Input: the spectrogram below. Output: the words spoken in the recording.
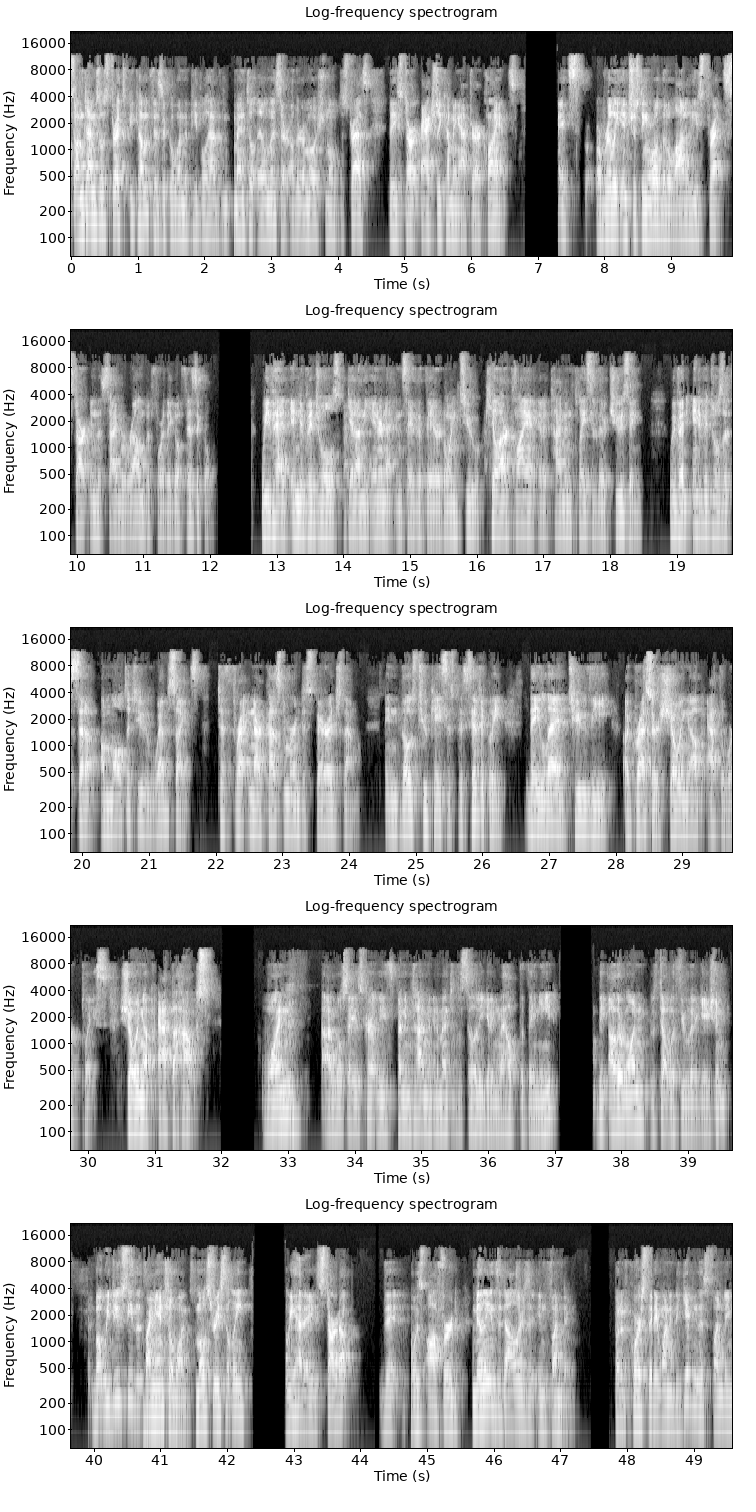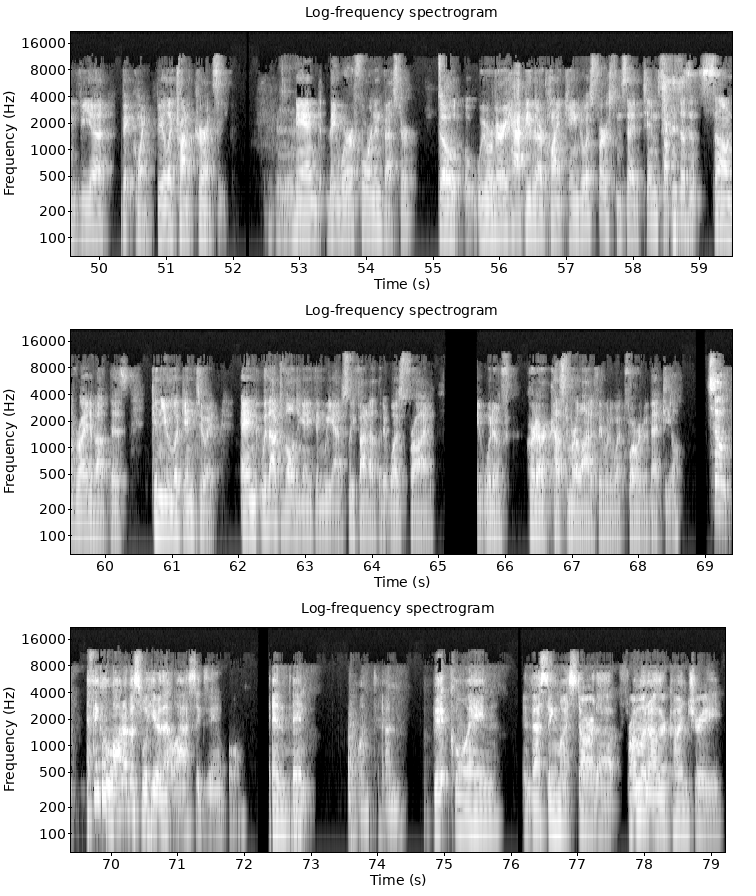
Sometimes those threats become physical when the people have mental illness or other emotional distress. They start actually coming after our clients. It's a really interesting world that a lot of these threats start in the cyber realm before they go physical. We've had individuals get on the internet and say that they are going to kill our client at a time and place of their choosing. We've had individuals that set up a multitude of websites to threaten our customer and disparage them. In those two cases specifically, they led to the aggressor showing up at the workplace, showing up at the house. One, I will say, is currently spending time in a mental facility getting the help that they need. The other one was dealt with through litigation. But we do see the financial ones. Most recently, we had a startup that was offered millions of dollars in funding. But of course, they wanted to give them this funding via Bitcoin, via electronic currency. Mm-hmm. And they were a foreign investor. So we were very happy that our client came to us first and said, Tim, something doesn't sound right about this. Can you look into it? And without divulging anything, we absolutely found out that it was fraud. It would have hurt our customer a lot if they would have went forward with that deal. So I think a lot of us will hear that last example and think on Tim, Bitcoin, investing my startup from another country,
